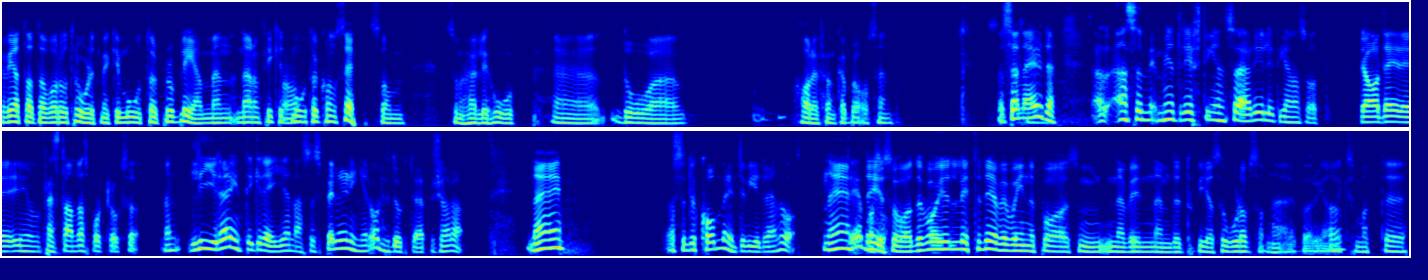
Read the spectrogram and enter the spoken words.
Jag vet att det har varit otroligt mycket motorproblem, men när de fick ett Ja. motorkoncept som, som höll ihop, eh, då eh, har det funkat bra sen. Men sen är det det. Alltså med, driftingen så är det ju lite grann så att Ja, det är det i de flesta andra sporter också. Men lirar inte grejerna så spelar det ingen roll hur duktig du är på att köra. Nej, Alltså du kommer inte vidare ändå. Nej, Det det är är, bara ju så. så. Det var ju lite det vi var inne på som när vi nämnde Tobias Olofsson här i början. Ja. Liksom att eh,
